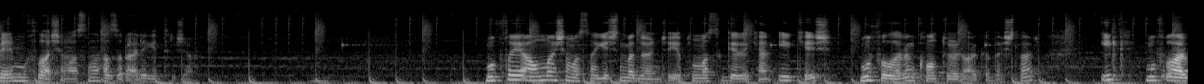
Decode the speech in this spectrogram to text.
ve mufla aşamasını hazır hale getireceğim. Muflayı alma aşamasına geçilmeden önce yapılması gereken ilk iş muflaların kontrolü arkadaşlar. İlk muflalar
